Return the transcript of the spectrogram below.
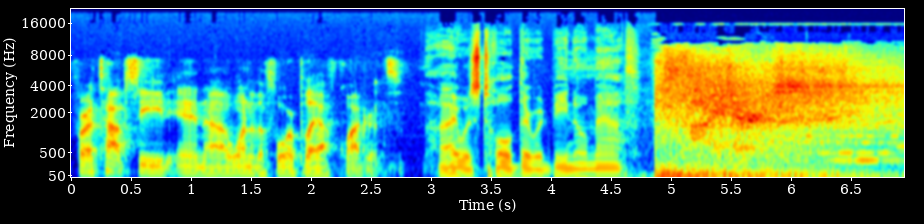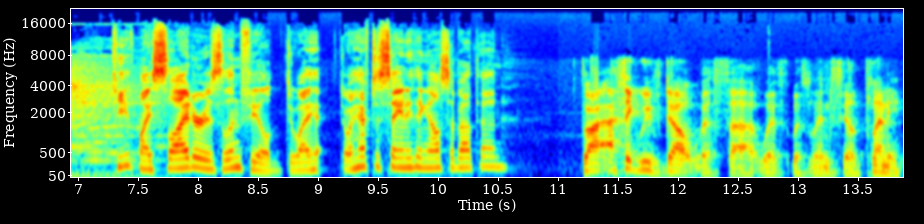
for a top seed in uh, one of the four playoff quadrants. I was told there would be no math. Keith, my slider is Linfield. Do I do I have to say anything else about that? But I think we've dealt with uh, with with Linfield plenty.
